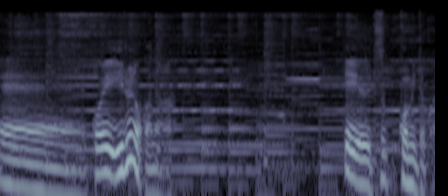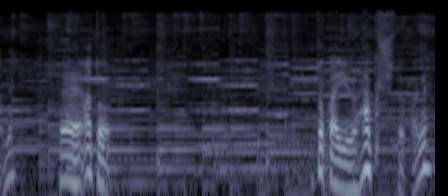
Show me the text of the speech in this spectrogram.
えー、これいるのかな？っていうツッコミとかね。えー、あと、とかいう拍手とかね、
